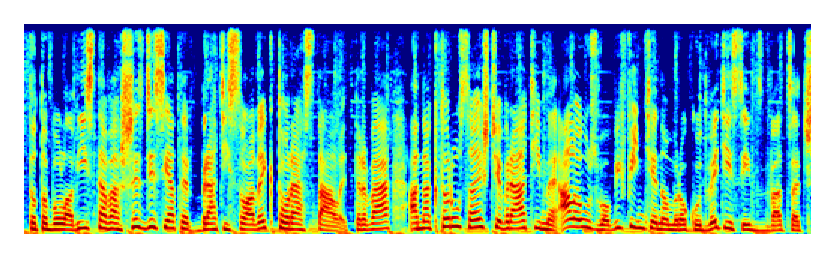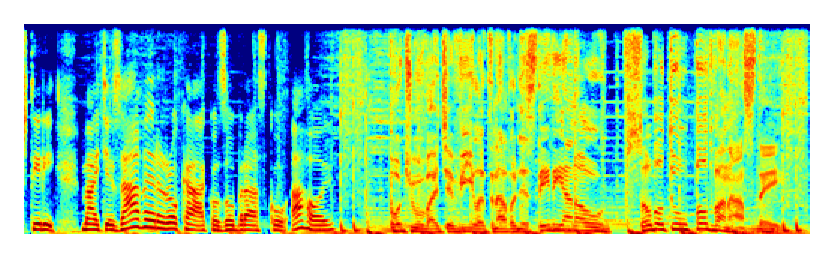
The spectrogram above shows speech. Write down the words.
Toto bola výstava 60. v Bratislave, ktorá stále trvá a na ktorú sa ešte vrátime, ale už vo vyfintenom roku 2024. Majte záver roka ako z obrázku. Ahoj! Počúvajte výlet na vlne s Didianou v sobotu po 12.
